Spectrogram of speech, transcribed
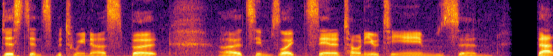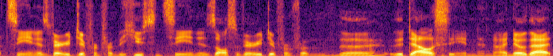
distance between us. But uh, it seems like San Antonio teams and that scene is very different from the Houston scene. is also very different from the the Dallas scene. And I know that,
